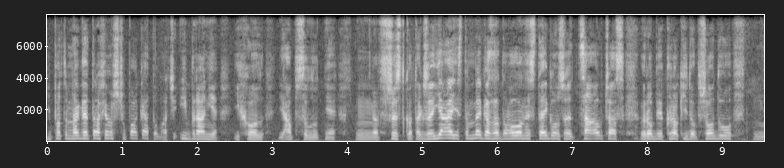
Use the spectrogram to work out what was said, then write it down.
i potem nagle trafiam szczupaka, to macie i branie, i hol, i absolutnie mm, wszystko. Także ja jestem mega zadowolony z tego, że cały czas robię kroki do przodu, mm,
